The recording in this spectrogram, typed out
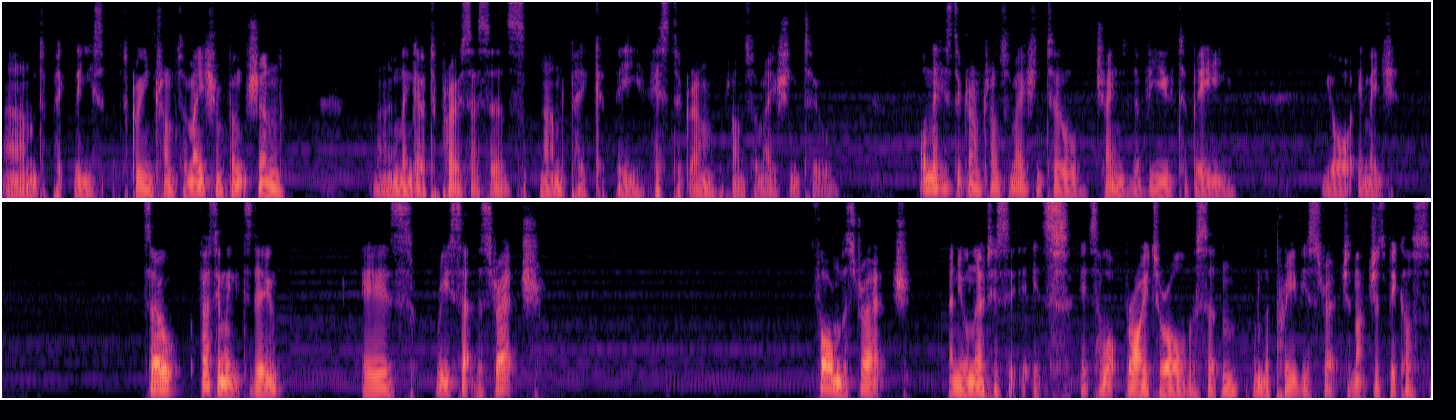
and pick the Screen Transformation function and then go to Processors and pick the Histogram Transformation tool. On the histogram transformation tool, change the view to be your image. So first thing we need to do is reset the stretch, form the stretch, and you'll notice it's it's a lot brighter all of a sudden from the previous stretch, and that's just because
